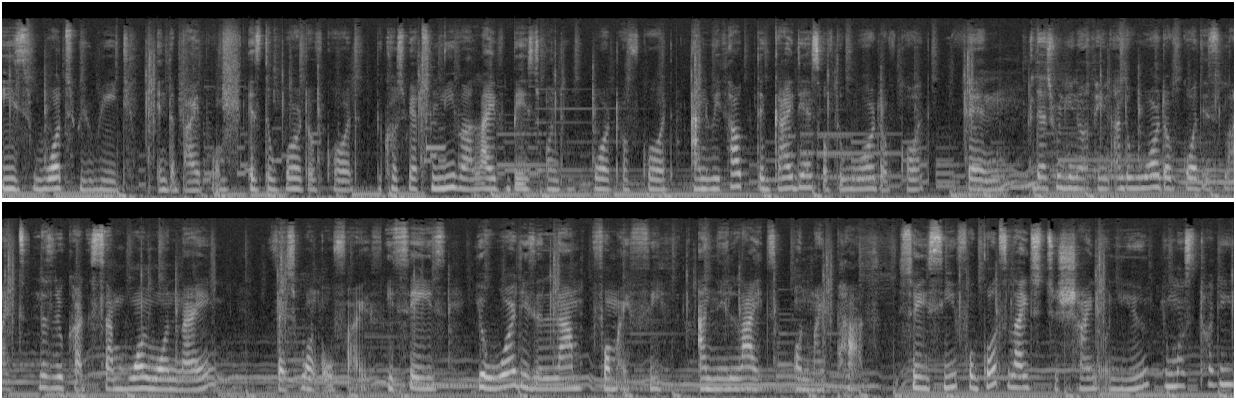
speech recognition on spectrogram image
is what we read in the Bible, is the word of God. Because we have to live our life based on the word of God. And without the guidance of the word of God, then there's really nothing. And the word of God is light. Let's look at Psalm 119, verse 105. It says, your word is a lamp for my feet and a light on my path. So you see, for God's light to shine on you, you must study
